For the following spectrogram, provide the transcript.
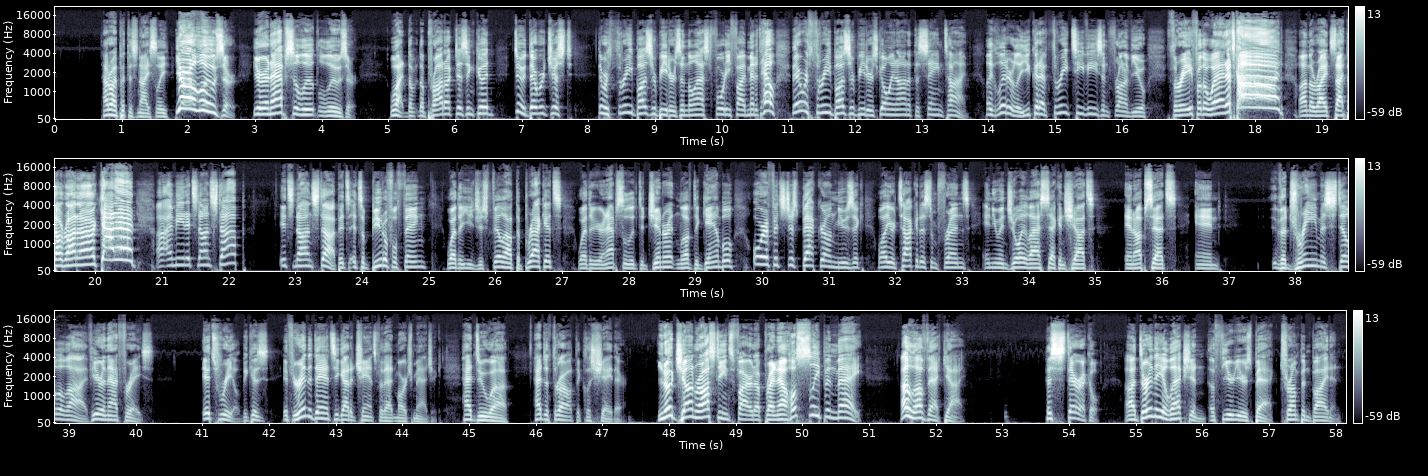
how do I put this nicely? You're a loser. You're an absolute loser. What? The, the product isn't good? Dude, there were just there were three buzzer beaters in the last 45 minutes. Hell, there were three buzzer beaters going on at the same time. Like literally, you could have three TVs in front of you. Three for the win. It's good on the right side. The runner got it. I mean, it's nonstop. It's nonstop. It's it's a beautiful thing. Whether you just fill out the brackets, whether you're an absolute degenerate and love to gamble, or if it's just background music while you're talking to some friends and you enjoy last second shots and upsets and the dream is still alive. Hearing that phrase, it's real because if you're in the dance, you got a chance for that March Magic. Had to uh, had to throw out the cliche there. You know, Jon Rothstein's fired up right now. He'll sleep in May. I love that guy. Hysterical. Uh, during the election a few years back, Trump and Biden,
